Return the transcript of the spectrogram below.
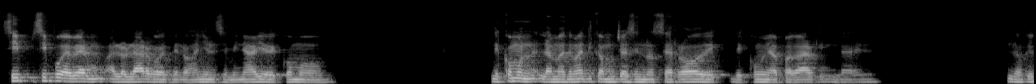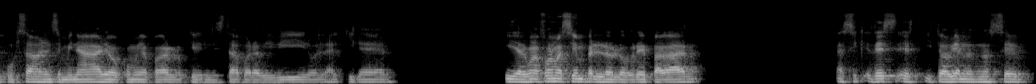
sí, sí pude ver a lo largo de los años en el seminario de cómo de cómo la matemática muchas veces nos cerró, de, de cómo iba a pagar lo que cursaba en el seminario, cómo iba a pagar lo que necesitaba para vivir o el alquiler. Y de alguna forma siempre lo logré pagar. Así que, y todavía no, sé,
